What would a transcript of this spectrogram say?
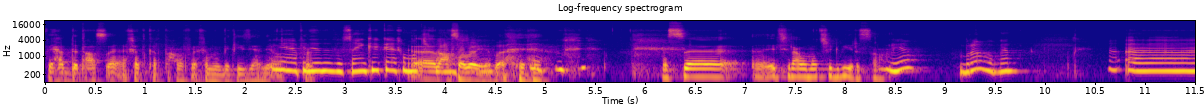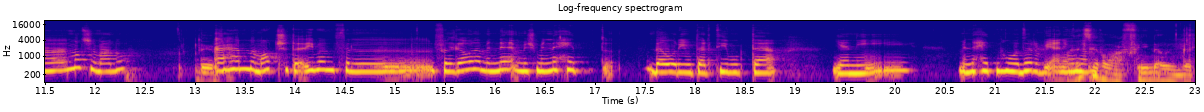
في حد اتعص أخد كارت أحمر في الآخر من بيتيز يعني. yeah في الدقيقة 90 كده كده آخر ماتش آه،. العصبية بقى. بس آه، ايلشي لعبوا ماتش كبير الصراحة. yeah برافو بجد. آه الماتش اللي بعده. دير أهم ماتش تقريبا في ال- في الجولة من. مش من ناحية دوري وترتيب وبتاع يعني من ناحية إن هو ديربي يعني لسه مهم. يبقوا معفنين قوي بجد.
